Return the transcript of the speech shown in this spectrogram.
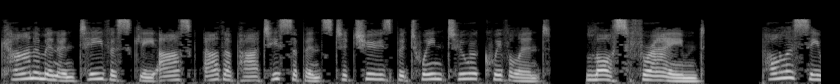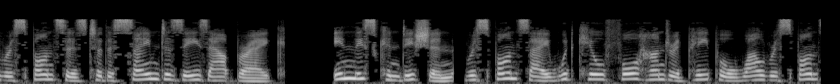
Kahneman and Tversky asked other participants to choose between two equivalent, loss-framed policy responses to the same disease outbreak. In this condition, response A would kill 400 people while response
